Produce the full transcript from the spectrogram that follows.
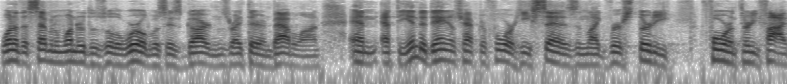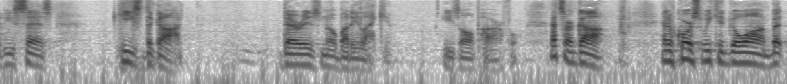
one of the seven wonders of the world was his gardens right there in Babylon. And at the end of Daniel chapter 4, he says, in like verse 34 and 35, he says, He's the God. There is nobody like him. He's all powerful. That's our God. And of course, we could go on, but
